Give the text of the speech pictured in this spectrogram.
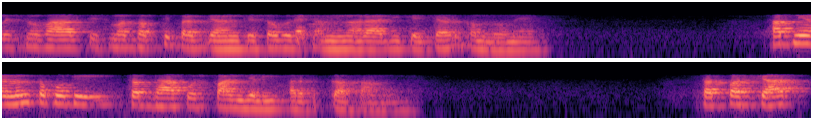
विष्णु भाग श्रीमद भक्ति प्रज्ञान के सौ गोस्वामी महाराज जी के चरण कमलों में। अपनी अनंत कोटि श्रद्धा पुष्पांजलि अर्पित करता हूँ। तत्पश्चात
